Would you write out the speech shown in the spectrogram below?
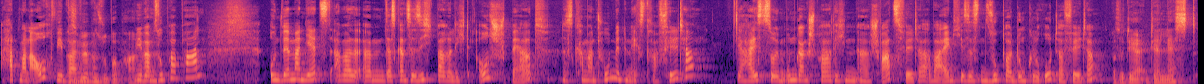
hat man auch, wie beim, Also wie beim Superpan. Wie beim Superpan. Und wenn man jetzt aber ähm, das ganze sichtbare Licht aussperrt, das kann man tun mit einem extra Filter. Der heißt so im umgangssprachlichen äh, Schwarzfilter, aber eigentlich ist es ein super dunkelroter Filter. Also der, der lässt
